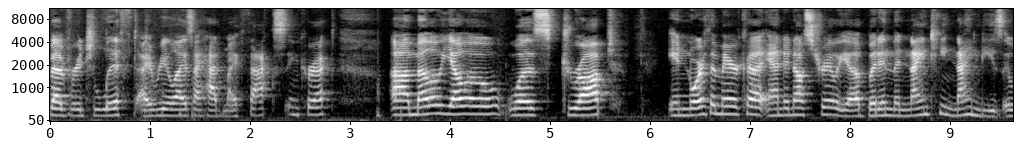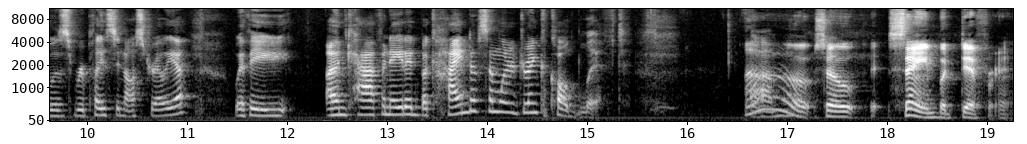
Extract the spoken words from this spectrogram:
beverage lift. I realize I had my facts incorrect. Uh, Mellow Yellow was dropped in North America and in Australia, but in the 1990s it was replaced in Australia with a uncaffeinated but kind of similar drink called Lift. Oh, so same but different.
